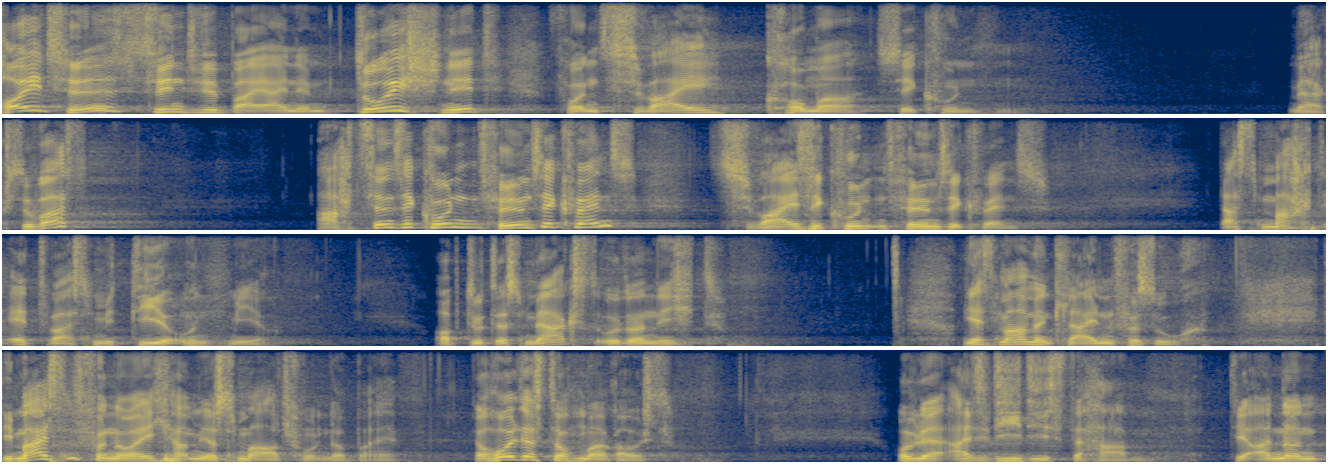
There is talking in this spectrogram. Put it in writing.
Heute sind wir bei einem Durchschnitt von 2, Sekunden. Merkst du was? 18 Sekunden Filmsequenz, 2 Sekunden Filmsequenz. Das macht etwas mit dir und mir, ob du das merkst oder nicht. Jetzt machen wir einen kleinen Versuch. Die meisten von euch haben ihr Smartphone dabei. Ja, holt das doch mal raus. Also die, die es da haben. Die anderen,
